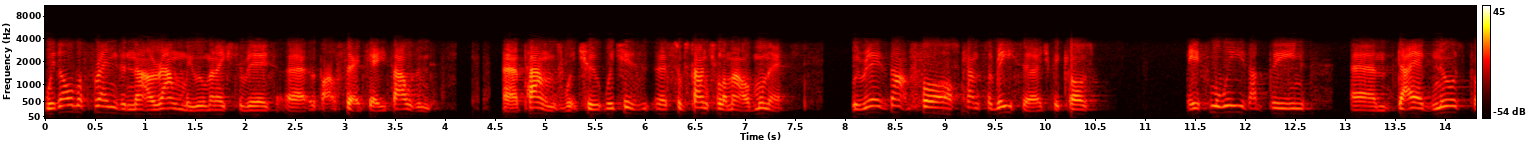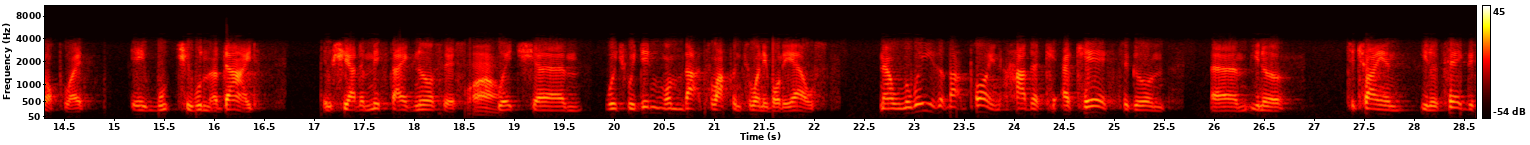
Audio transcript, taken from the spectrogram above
With all the friends and that around me, we managed to raise uh, about thirty-eight thousand uh, pounds, which which is a substantial amount of money. We raised that for cancer research because if Louise had been um, diagnosed properly, it, she wouldn't have died. If she had a misdiagnosis, wow. which um, which we didn't want that to happen to anybody else. Now, Louise at that point had a, a case to go and, um, you know, to try and, you know, take this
